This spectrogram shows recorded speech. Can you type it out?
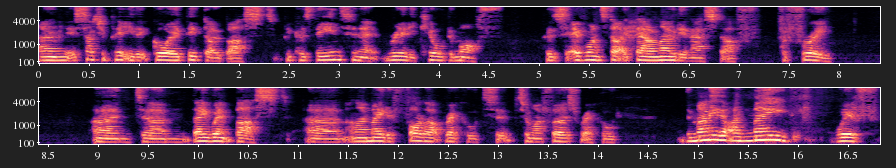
and it's such a pity that Goya did go bust because the internet really killed them off because everyone started downloading our stuff for free and um, they went bust. Um, and I made a follow up record to, to my first record. The money that I made with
